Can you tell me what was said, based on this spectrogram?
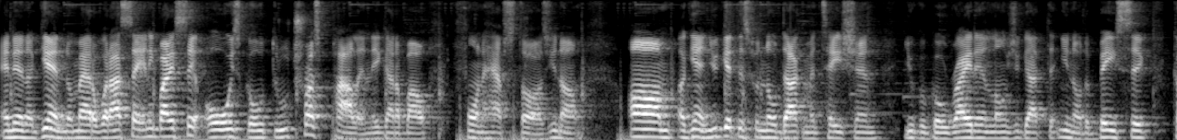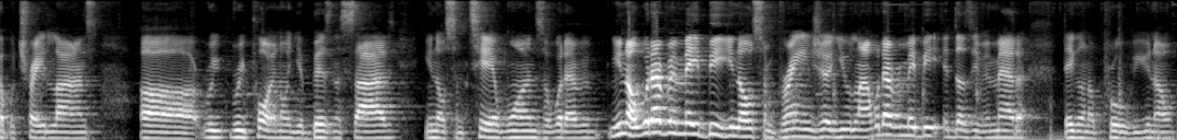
And then again, no matter what I say, anybody say, always go through Trustpilot. And they got about four and a half stars. You know, um, again, you get this with no documentation. You could go right in, as long as you got the, you know, the basic couple trade lines, uh, re reporting on your business side you know, some tier ones or whatever, you know, whatever it may be, you know, some Grainger, Uline, whatever it may be, it doesn't even matter. They're to approve you, you know.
